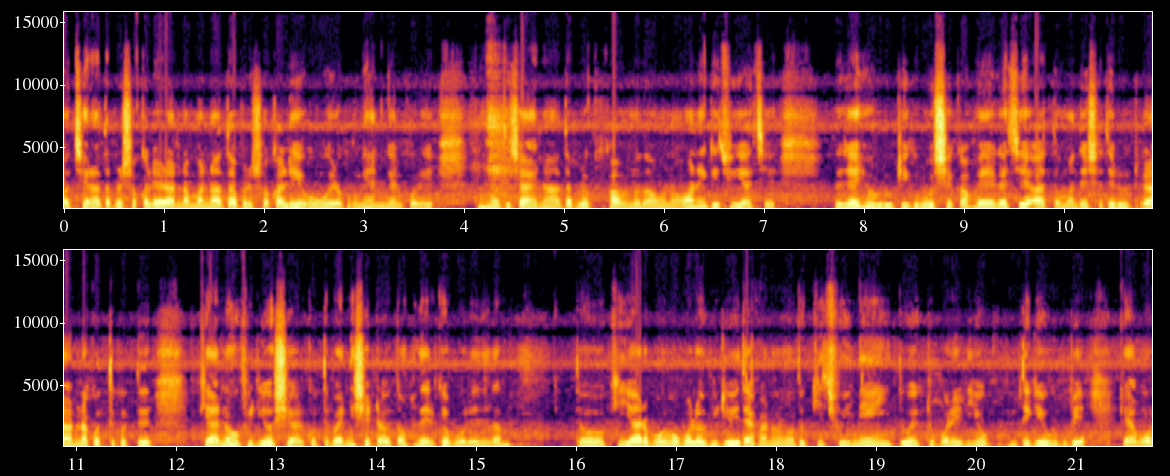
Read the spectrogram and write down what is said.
হচ্ছে না, তারপরে সকালে রান্না বান্না, তারপরে সকালে ও এরকম ঘ্যান ঘ্যান করে ঘুমোতে চায় না, তারপরে ওকে খাওয়ানো দাওয়ানো অনেক কিছুই আছে। তো যাই হোক, রুটিগুলো শেখা হয়ে গেছে। আর তোমাদের সাথে রুটি, রান্না করতে করতে কেন ভিডিও শেয়ার করতে পারিনি সেটাও তোমাদেরকে বলে দিলাম। তো কী আর বলব বলো, ভিডিওই দেখানোর মতো কিছুই নেই। তো একটু পরে রিও ঘুম থেকে উঠবে, কেমন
